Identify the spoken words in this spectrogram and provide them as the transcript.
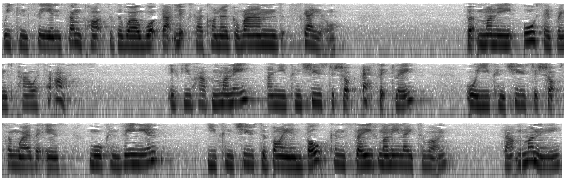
We can see in some parts of the world what that looks like on a grand scale. But money also brings power to us. If you have money and you can choose to shop ethically, or you can choose to shop somewhere that is more convenient, you can choose to buy in bulk and save money later on, that money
